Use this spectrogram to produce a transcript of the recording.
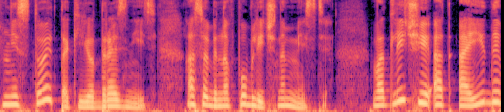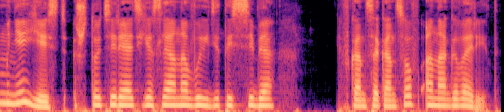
Не стоит так ее дразнить, особенно в публичном месте. В отличие от Аиды, мне есть что терять, если она выйдет из себя. В конце концов, она говорит.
